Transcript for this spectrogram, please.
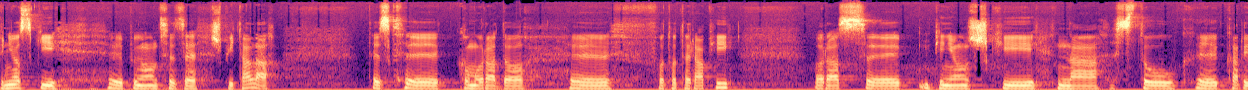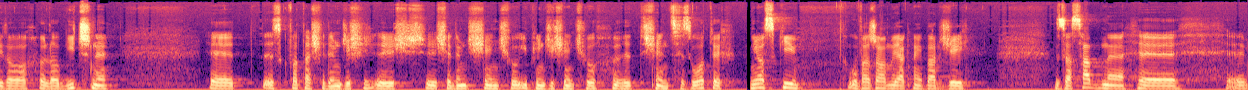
wnioski płynące ze szpitala. To jest komora do fototerapii oraz y, pieniążki na stół y, kardiologiczny. Y, To jest kwota 70, y, 70 i 50 tysięcy złotych. Wnioski uważamy jak najbardziej zasadne. y, y,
